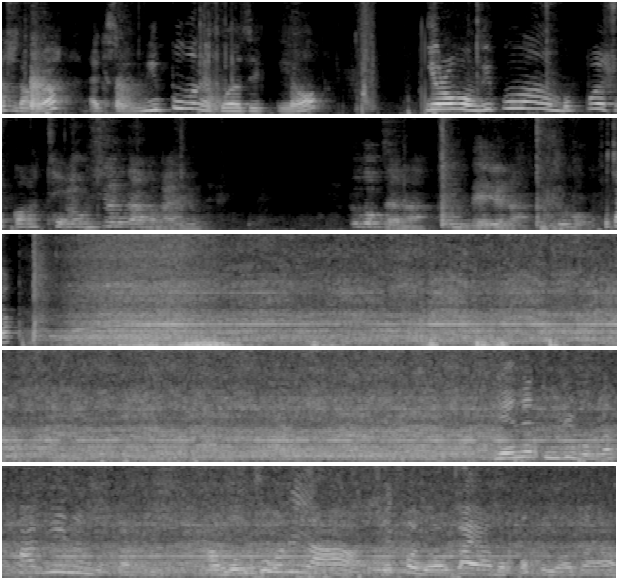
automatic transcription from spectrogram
하시다고요? 알겠어요. 윗부분을 보여드릴게요. 여러분 윗부분은 못 보여줄 것 같아요. 좀 쉬었다가 말려. 뜨겁잖아. 좀 내려놔. 뜨겁. 시작. 얘네 둘이 뭔가 사귀는 것 같아. 아, 뭔 소리야. 내 거 여자야, 너 것도 여자야.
